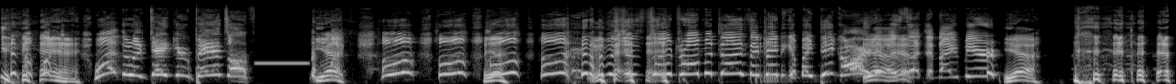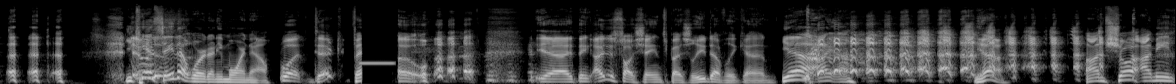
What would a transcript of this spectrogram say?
what? They're like, take your pants off. yeah. Huh? Huh? Yeah. Huh? Huh? And I was just so traumatized. I tried to get my dick hard. Yeah, it was such a nightmare. Yeah. you It can't was- say that word anymore now. What, dick? Fa- Oh, yeah. I think I just saw Shane special. You definitely can. Yeah. I, uh, yeah. I'm sure. I mean,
